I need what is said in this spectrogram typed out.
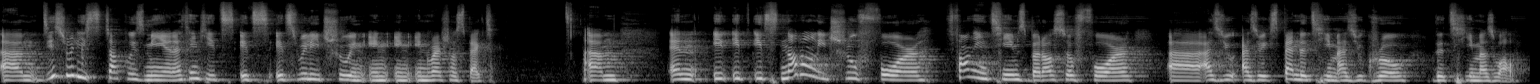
um, this really stuck with me, and I think it's, it's, it's really true in, in, in, in retrospect. Um, and it, it, it's not only true for founding teams, but also for uh, as, you, as you expand the team, as you grow the team as well.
